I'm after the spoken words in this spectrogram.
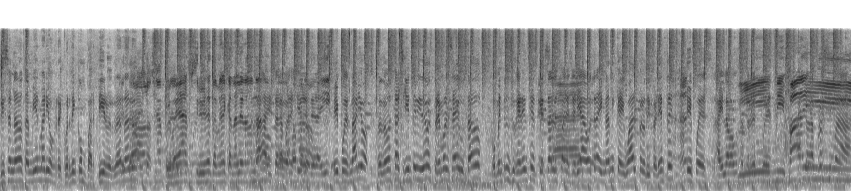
dice Nano también, Mario, recuerden compartir, ¿verdad, Nano? Exacto. siempre. Y vayan a suscribirse también al canal de Nano Nano. Ah, ahí estará que va a apareciendo. ahí. Y pues Mario, nos vemos hasta el siguiente video. Esperemos les haya gustado. Comenten sugerencias, qué tal les parecería Exacto. otra dinámica igual, pero diferente. Ajá. Y pues ahí la vamos a hacer después. Hasta la próxima.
